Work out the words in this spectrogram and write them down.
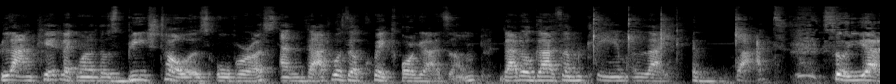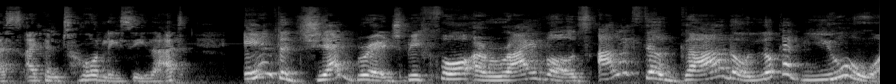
blanket, like one of those beach towels over us. And that was a quick orgasm. That orgasm came like that. So yes, I can totally see that in the jet bridge before arrivals. Alex Delgado, look at you.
